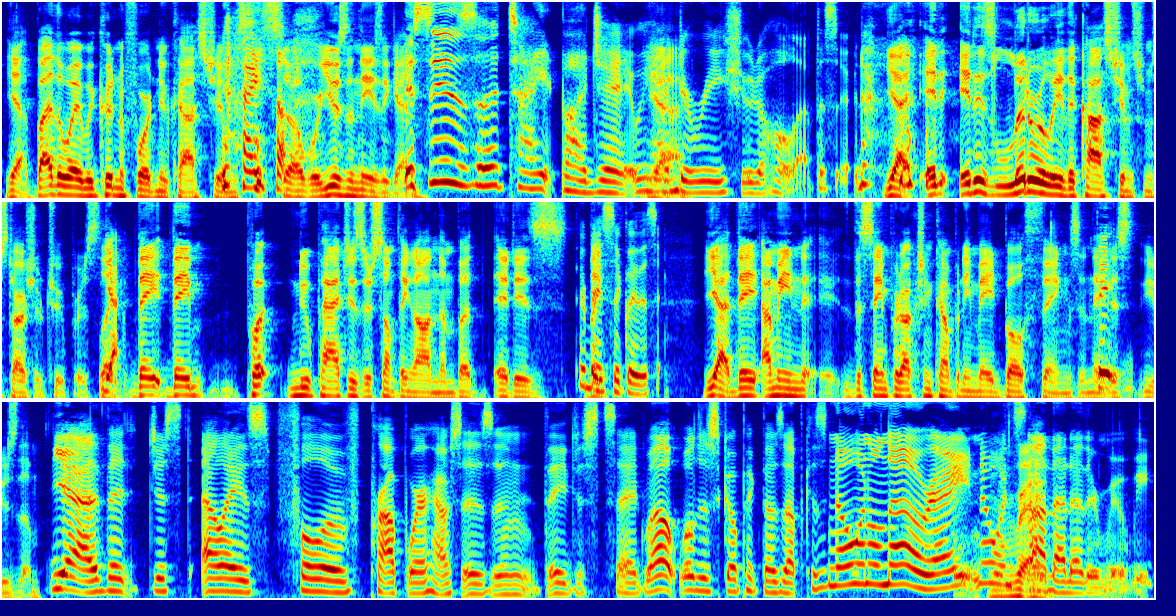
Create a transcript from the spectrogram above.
yeah. By the way, we couldn't afford new costumes, so we're using these again. this is a tight budget we Yeah. had to reshoot a whole episode yeah, it, it is literally the costumes from Starship Troopers. Like Yeah. they they put new patches or something on them, but it is they're like, basically the same Yeah, they. I mean, the same production company made both things, and they, They- just used them. Yeah, that just LA is full of prop warehouses, and they just said, "Well, we'll just go pick those up because no one will know, right? No one saw that other movie,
